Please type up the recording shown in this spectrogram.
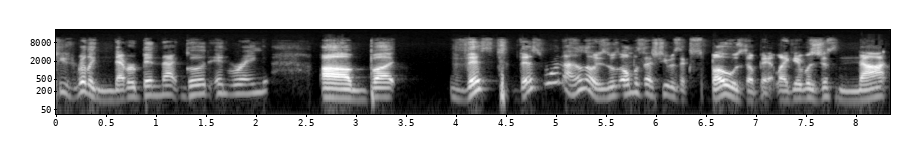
She's really never been that good in ring. Um, but this this one, I don't know. It was almost as she was exposed a bit. Like it was just not.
